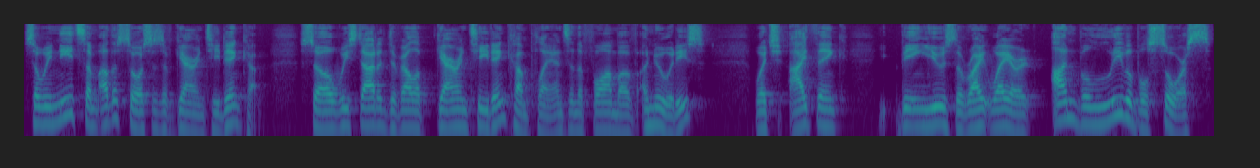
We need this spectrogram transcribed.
So we need some other sources of guaranteed income. So we started to develop guaranteed income plans in the form of annuities, which I think being used the right way are an unbelievable source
